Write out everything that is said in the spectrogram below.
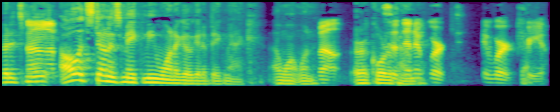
but it's made, Um, all it's done is make me want to go get a Big Mac. I want one, Well, or a quarter so pounder. then it worked. It worked for you.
